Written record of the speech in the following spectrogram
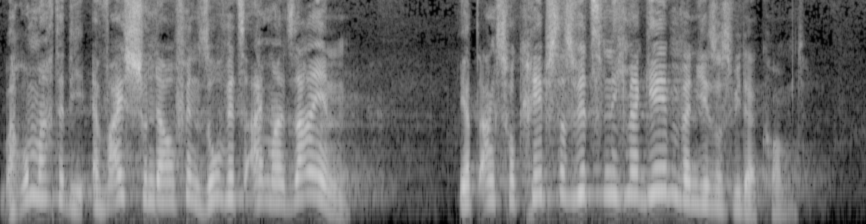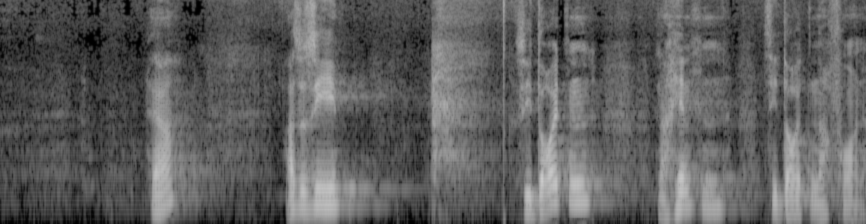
Warum macht er die? Er weist schon darauf hin, so wird es einmal sein. Ihr habt Angst vor Krebs, das wird es nicht mehr geben, wenn Jesus wiederkommt. Ja? Also sie, sie deuten nach hinten, sie deuten nach vorne.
